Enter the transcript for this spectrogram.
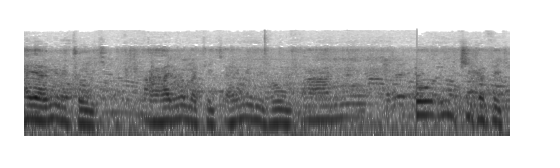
hariya harimo ibitoki aha harimo amateke harimo ibijumba aha harimo ikikapeki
